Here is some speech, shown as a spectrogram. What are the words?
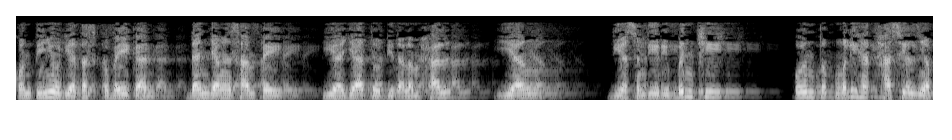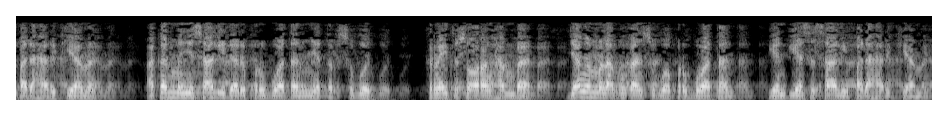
kontinu di atas kebaikan dan jangan sampai ia jatuh di dalam hal yang dia sendiri benci untuk melihat hasilnya pada hari kiamat akan menyesali dari perbuatannya tersebut. Karena itu seorang hamba jangan melakukan sebuah perbuatan yang dia sesali pada hari kiamat.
